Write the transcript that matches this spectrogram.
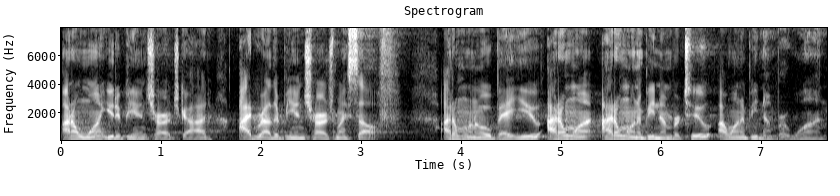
I don't want you to be in charge, God. I'd rather be in charge myself. I don't want to obey you. I don't want, I don't want to be number two. I want to be number one.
